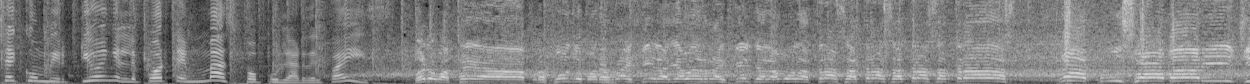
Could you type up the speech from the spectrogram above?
se convirtió en el deporte más popular del país. Bueno, batea profundo por el right field, allá va el right field de la bola atrás, atrás, atrás, atrás. La puso amarillita.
